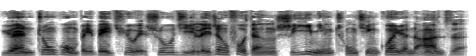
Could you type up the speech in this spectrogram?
原中共北碚区委书记雷正富等十一名重庆官员的案子，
